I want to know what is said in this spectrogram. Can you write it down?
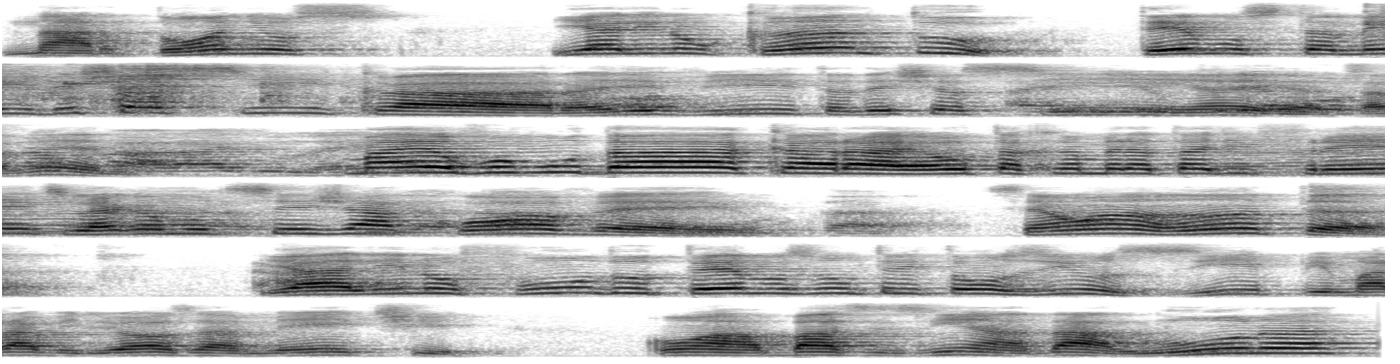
Nardonius. E ali no canto temos também, deixa assim, cara, evita, deixa assim, aí, ó, tá vendo? Mas eu vou mudar, cara, a outra câmera tá de Ah, frente, larga a mão de ser Jacó, velho. Isso é uma anta. E Tá. ali no fundo temos um tritonzinho zip maravilhosamente com a basezinha da Luna,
